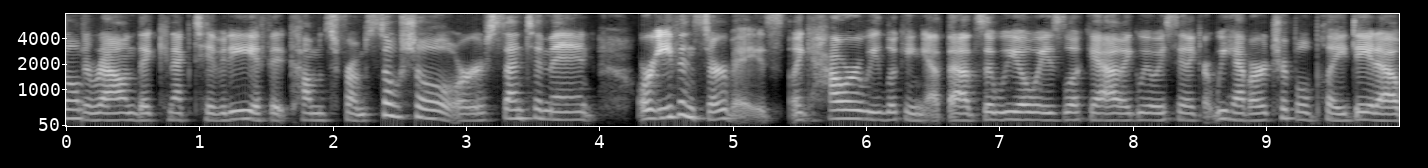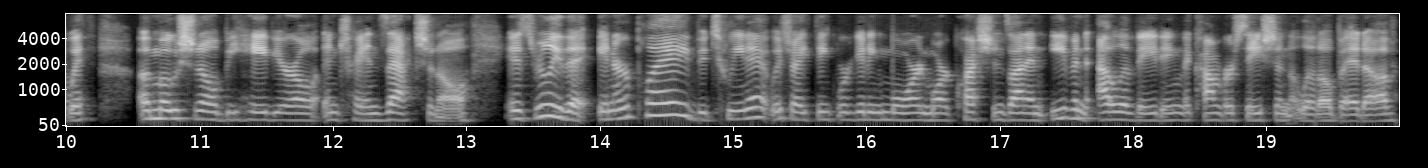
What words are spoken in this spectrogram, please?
around the connectivity if it comes from social or sentiment or even surveys. Like how are we looking at that? So we always look at like we always say like we have our triple play data with emotional behavioral and transactional. It's really the interplay between it which i think we're getting more and more questions on and even elevating the conversation a little bit of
